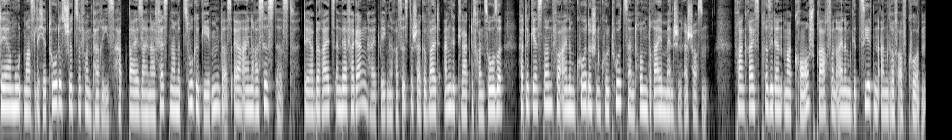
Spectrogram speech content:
Der mutmaßliche Todesschütze von Paris hat bei seiner Festnahme zugegeben, dass er ein Rassist ist. Der bereits in der Vergangenheit wegen rassistischer Gewalt angeklagte Franzose hatte gestern vor einem kurdischen Kulturzentrum drei Menschen erschossen. Frankreichs Präsident Macron sprach von einem gezielten Angriff auf Kurden.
